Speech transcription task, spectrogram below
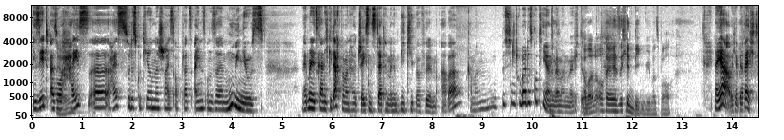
Ihr seht also Ja. heiß, äh, heiß zu diskutierender Scheiß auf Platz 1 unserer Movie News. Hätte man jetzt gar nicht gedacht, wenn man hört Jason Statham in einem Beekeeper-Film. Aber kann man ein bisschen drüber diskutieren, wenn man möchte. Kann man auch äh, sich hinbiegen, wie man es braucht. Naja, aber ich habe ja recht.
